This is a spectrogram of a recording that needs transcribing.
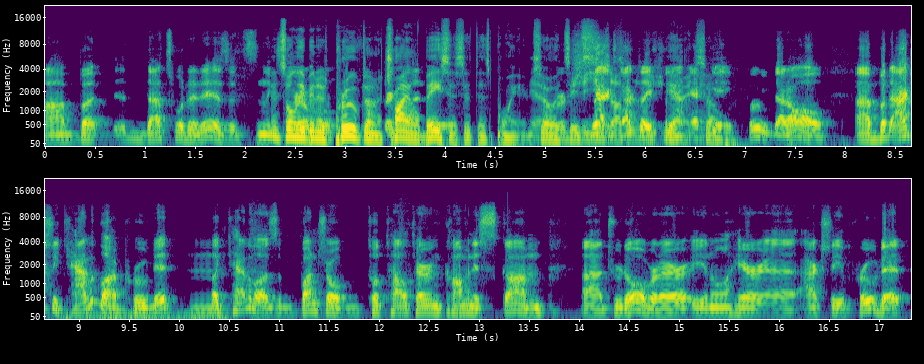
uh, but that's what it is. It's it's only been approved on a trial basis at this point. Yeah, so it's, it's yeah exactly. It's yeah, FDA so. approved at all. Uh, but actually, Canada approved it. Mm. Like Canada is a bunch of totalitarian communist scum. Uh, Trudeau over there, you know, here uh, actually approved it,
